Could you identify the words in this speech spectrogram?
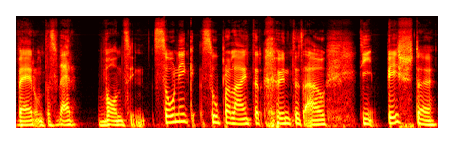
wäre. Und das wäre Wahnsinn. Sonic Supraleiter könnten auch die besten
